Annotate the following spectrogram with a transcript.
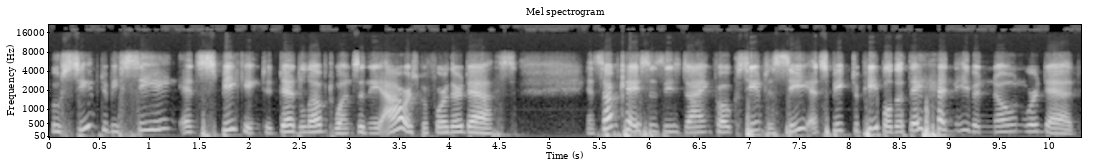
who seemed to be seeing and speaking to dead loved ones in the hours before their deaths. In some cases, these dying folks seemed to see and speak to people that they hadn't even known were dead.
